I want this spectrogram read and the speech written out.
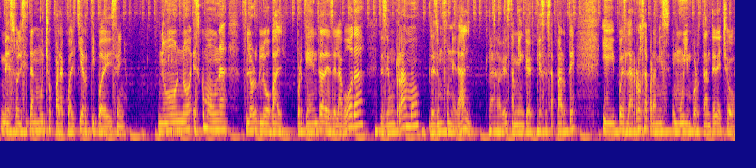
me solicitan mucho para cualquier tipo de diseño. No, no, es como una flor global, porque entra desde la boda, desde un ramo, desde un funeral. Claro. ¿Sabes? También que, que es esa parte. Y pues la rosa para mí es muy importante. De hecho,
